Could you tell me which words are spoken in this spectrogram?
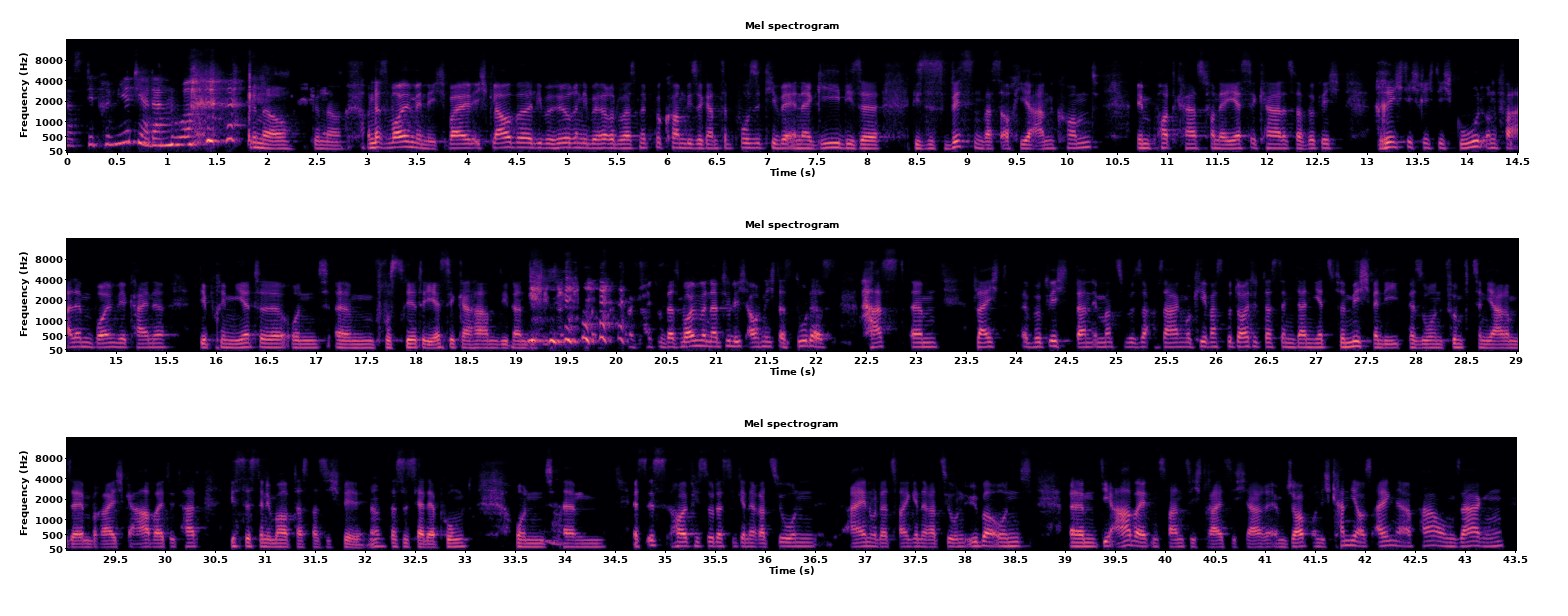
das deprimiert ja dann nur. Genau, genau. Und das wollen wir nicht, weil ich glaube, liebe Hörerinnen, liebe Hörer, du hast mitbekommen, diese ganze positive Energie, diese, dieses Wissen, was auch hier ankommt im Podcast von der Jessica, das war wirklich richtig, richtig gut. Und vor allem wollen wir keine deprimierte und ähm, frustrierte Jessica haben, die dann vergleicht. Und das wollen wir natürlich auch nicht, dass du das hast. Ähm, vielleicht äh, wirklich dann immer zu sagen, okay, was bedeutet das denn dann jetzt für mich, wenn die Person 15 Jahre im selben Bereich gearbeitet hat? Ist es denn überhaupt das, was ich will? Ne? Das ist ja der Punkt. Und ja. ähm, es ist häufig so, dass die Generationen, ein oder zwei Generationen über uns, ähm, die arbeiten 20, 30 Jahre im Job. Und ich kann dir aus eigener Erfahrung sagen,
